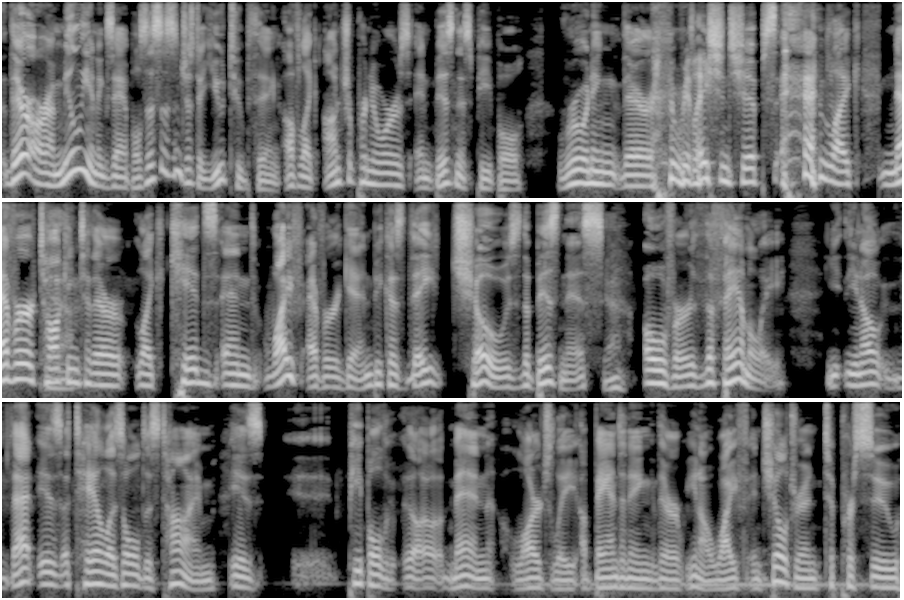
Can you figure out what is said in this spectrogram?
there are a million examples. This isn't just a YouTube thing of like entrepreneurs and business people ruining their relationships and like never talking yeah. to their like kids and wife ever again because they chose the business yeah. over the family. You, you, know, that is a tale as old as time is eh, people uh, men largely abandoning their, you know, wife and children to pursue,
